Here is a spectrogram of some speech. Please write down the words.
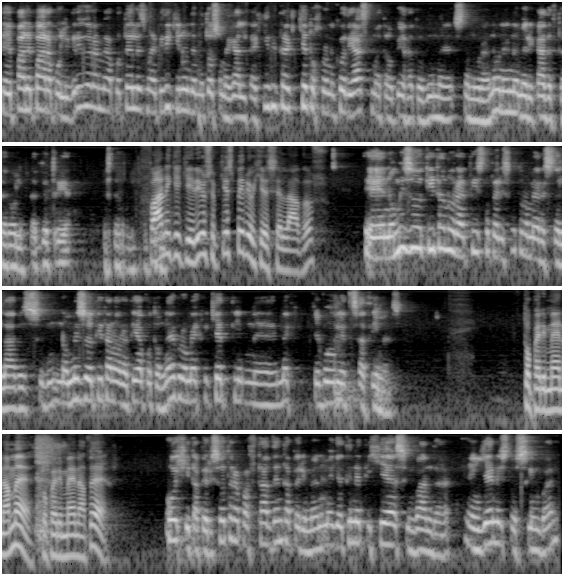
ε, πάνε πάρα πολύ γρήγορα με αποτέλεσμα, επειδή κινούνται με τόσο μεγάλη ταχύτητα και το χρονικό διάστημα τα οποία θα το δούμε στον ουρανό είναι μερικά δευτερόλεπτα, δύο-τρία δευτερόλεπτα. Φάνηκε κυρίως σε ποιες περιοχές της Ελλάδος; Ε, νομίζω ότι ήταν ορατή στο περισσότερο μέρος της Ελλάδας. Νομίζω ότι ήταν ορατή από τον Εύρο μέχρι και, την, ε, μέχρι και βόρεια της Αθήνας. Το περιμέναμε, το περιμένατε; Όχι, τα περισσότερα από αυτά δεν τα περιμένουμε γιατί είναι τυχαία συμβάντα. Εν γέννη στο σύμπαν,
